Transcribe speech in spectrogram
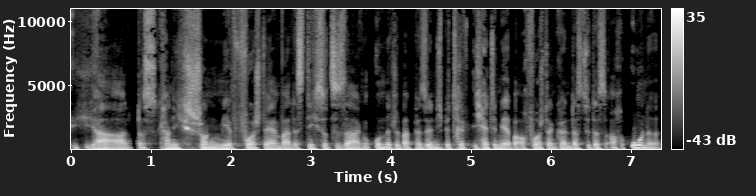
Ja, das kann ich schon mir vorstellen, weil es dich sozusagen unmittelbar persönlich betrifft. Ich hätte mir aber auch vorstellen können, dass du das auch ohne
